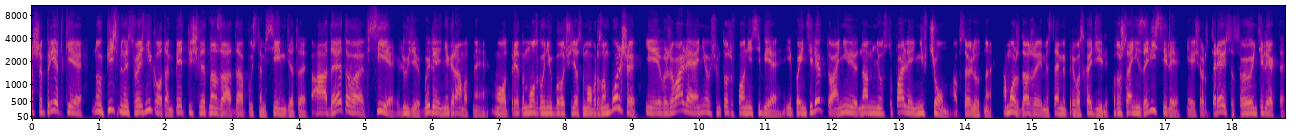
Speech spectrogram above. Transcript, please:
наши предки, ну, письменность возникла там 5000 лет назад, да, пусть там 7 где-то, а до этого все люди были неграмотные, вот, при этом мозга у них было чудесным образом больше, и выживали они, в общем, тоже вполне себе. И по интеллекту они нам не уступали ни в чем абсолютно, а может даже местами превосходили, потому что они зависели, я еще раз повторяюсь, от своего интеллекта.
